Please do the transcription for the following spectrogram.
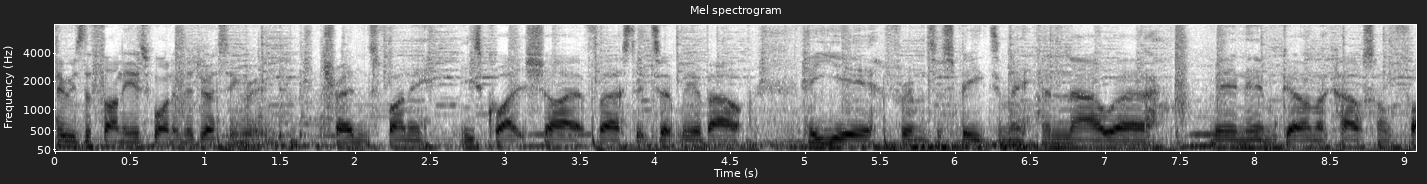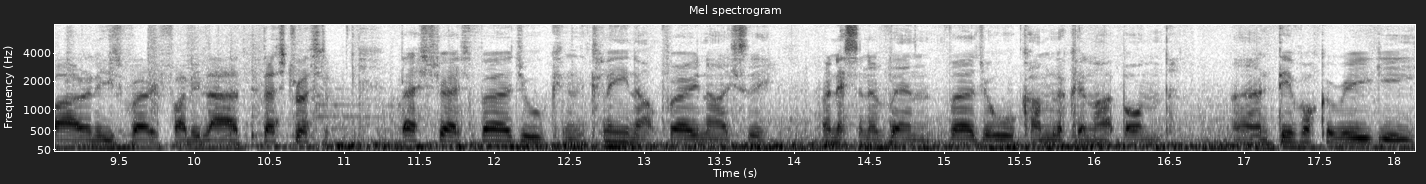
Who is the funniest one in the dressing room? Trent's funny. He's quite shy at first. It took me about a year for him to speak to me, and now uh, me and him get on like house on fire, and he's a very funny lad. Best dressed. Best dressed, Virgil can clean up very nicely. When it's an event, Virgil will come looking like Bond. And Divock Origi,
